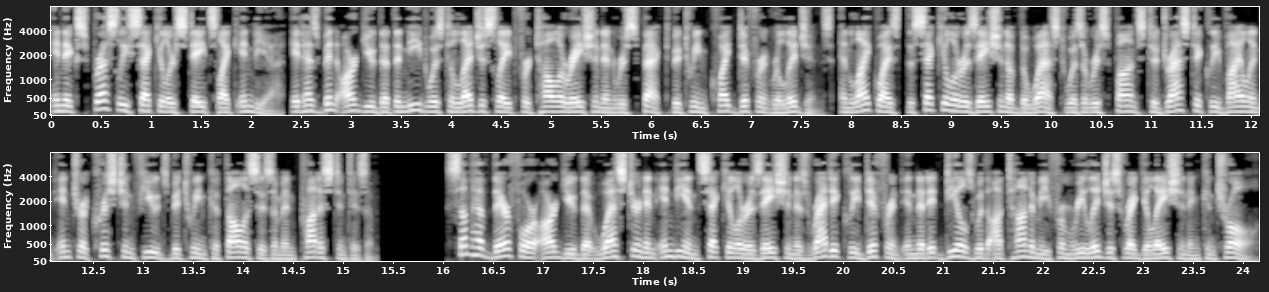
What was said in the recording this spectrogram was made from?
In expressly secular states like India, it has been argued that the need was to legislate for toleration and respect between quite different religions, and likewise, the secularization of the West was a response to drastically violent intra-Christian feuds between Catholicism and Protestantism. Some have therefore argued that Western and Indian secularization is radically different in that it deals with autonomy from religious regulation and control.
